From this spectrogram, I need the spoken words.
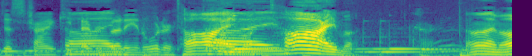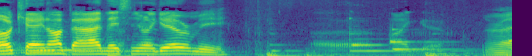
Just try and keep Time. everybody in order. Time. Time. Time. Okay, not bad. Mason, you want to get over me? I can go. All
